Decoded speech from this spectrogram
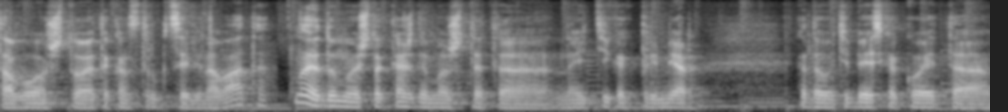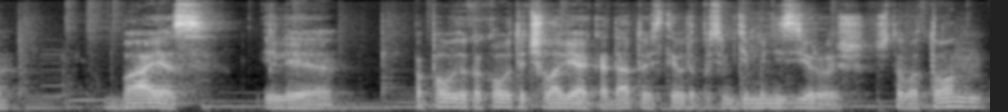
того, что эта конструкция виновата. Ну, я думаю, что каждый может это найти как пример, когда у тебя есть какой-то байс или по поводу какого-то человека, да, то есть ты его, допустим, демонизируешь, что вот он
